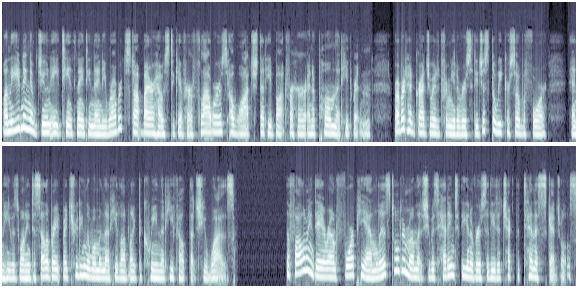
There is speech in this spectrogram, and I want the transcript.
On the evening of June 18, 1990, Robert stopped by her house to give her flowers, a watch that he'd bought for her, and a poem that he'd written. Robert had graduated from university just the week or so before, and he was wanting to celebrate by treating the woman that he loved like the queen that he felt that she was. The following day, around 4 p.m., Liz told her mom that she was heading to the university to check the tennis schedules.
